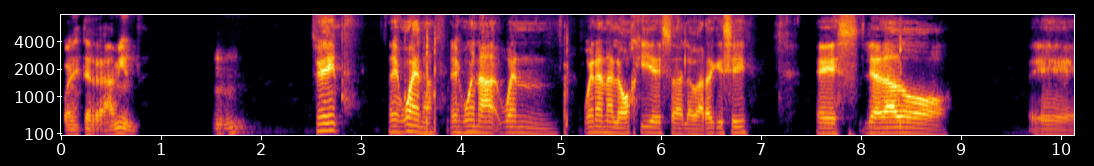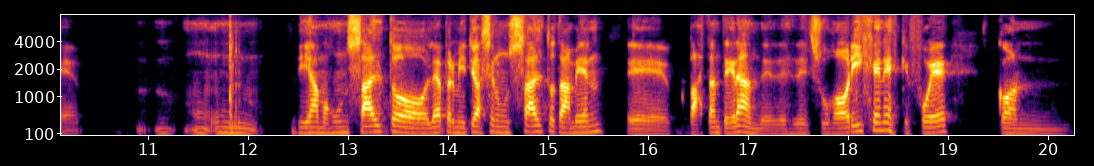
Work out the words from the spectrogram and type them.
con esta herramienta. Sí, es buena, es buena, buen, buena analogía esa, la verdad que sí. Es, le ha dado, eh, un, digamos, un salto, le ha permitido hacer un salto también eh, bastante grande, desde sus orígenes, que fue con,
